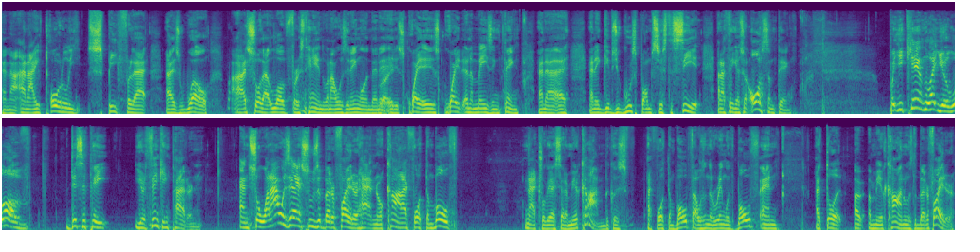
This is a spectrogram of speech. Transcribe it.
and I, and I totally speak for that as well. I saw that love firsthand when I was in England, and it- it is quite it is quite an amazing thing, and uh, and it gives you goosebumps just to see it, and I think it's an awesome thing. But you can't let your love dissipate your thinking pattern. And so when I was asked who's a better fighter, Hatton or Khan, I fought them both. Naturally, I said Amir Khan because I fought them both. I was in the ring with both, and I thought uh, Amir Khan was the better fighter.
